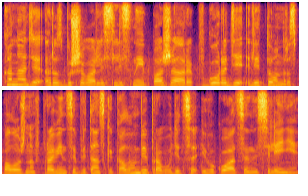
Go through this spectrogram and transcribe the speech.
Канаде разбушевались лесные пожары. В городе Литон, расположенном в провинции Британской Колумбии, проводится эвакуация населения.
